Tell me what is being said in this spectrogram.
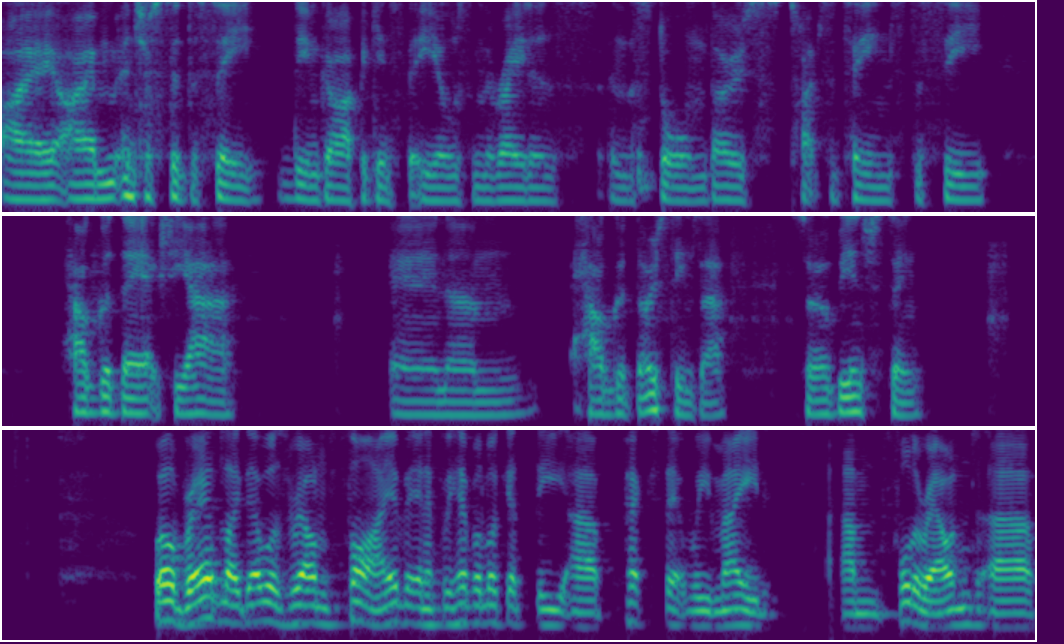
I I'm interested to see them go up against the Eels and the Raiders and the Storm, those types of teams, to see how good they actually are and um, how good those teams are. So it'll be interesting. Well, Brad, like that was round five, and if we have a look at the uh, picks that we made um, for the round, uh,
